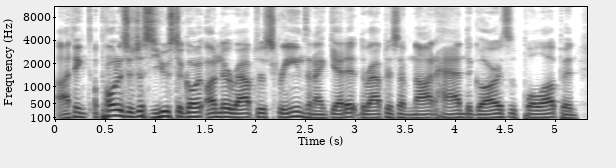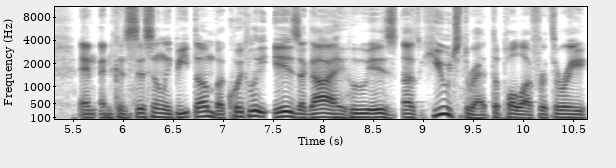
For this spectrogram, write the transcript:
I think opponents are just used to going under Raptors screens, and I get it. The Raptors have not had the guards to pull up and and and consistently beat them. But Quickley is a guy who is a huge threat to pull up for three.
